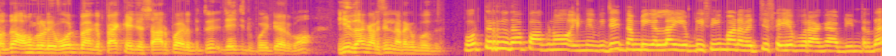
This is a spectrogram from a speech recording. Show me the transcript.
வந்து அவங்களுடைய ஓட் பேங்க் பேக்கேஜை ஷார்ப்பா எடுத்துட்டு ஜெயிச்சுட்டு போயிட்டே இருக்கும். இதுதான் கடைசியில் நடக்க போகுது. பொறுத்திருந்து தான் பார்க்கணும். இன்னும் விஜய் தம்பிகள்லாம் எப்படி சீமானை வச்சு செய்ய போறாங்க அப்படின்றத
